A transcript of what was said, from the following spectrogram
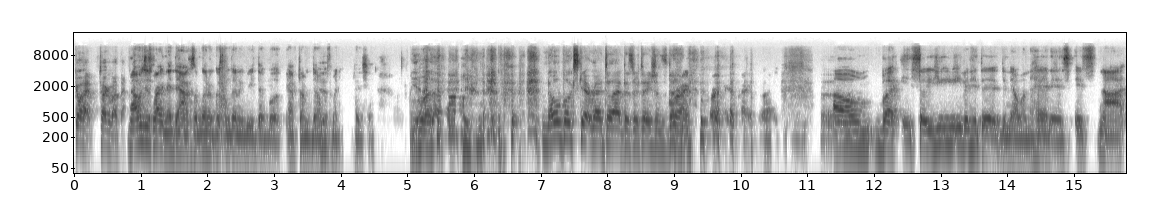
go ahead, talk about that. No, I was just writing it down because I'm gonna go, I'm gonna read that book after I'm done yeah. with my dissertation. Yeah. But, uh, no books get read till that dissertation's done. Right, right, right, right. um, but so you, you even hit the, the nail on the head. Is it's not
